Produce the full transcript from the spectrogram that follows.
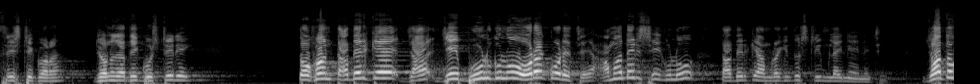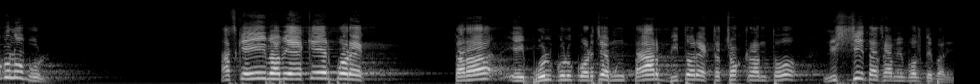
সৃষ্টি করা, জনজাতি গোষ্ঠীরই তখন তাদেরকে যা, যে ভুলগুলো ওরা করেছে, আমাদের সেগুলো তাদেরকে আমরা কিন্তু স্ট্রিম লাইনে এনেছি। যতগুলো ভুল। আজকে এইভাবে একের পর এক তারা এই ভুলগুলো করেছে এবং তার ভিতরে একটা চক্রান্ত নিশ্চিত আছে আমি বলতে পারি।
